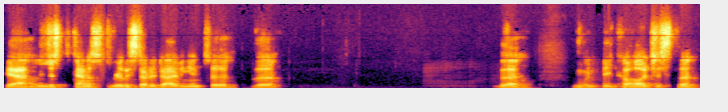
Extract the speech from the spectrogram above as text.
yeah, we just kind of really started diving into the the what do you call it? Just the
